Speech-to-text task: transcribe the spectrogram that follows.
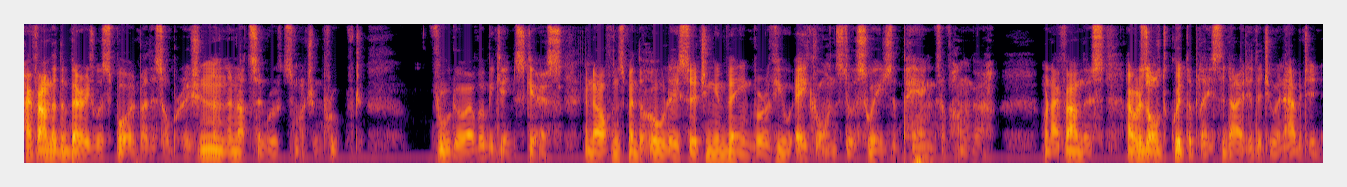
I found that the berries were spoiled by this operation, and the nuts and roots much improved. Food, however, became scarce, and I often spent the whole day searching in vain for a few acorns to assuage the pangs of hunger. When I found this, I resolved to quit the place that I had hitherto inhabited,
